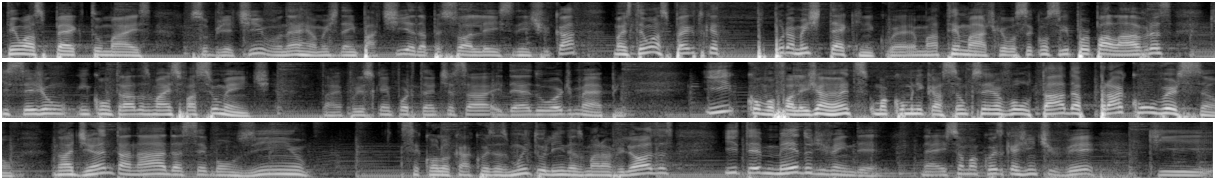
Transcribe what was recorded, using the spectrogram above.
tem um aspecto mais subjetivo, né? Realmente da empatia, da pessoa ler e se identificar, mas tem um aspecto que é puramente técnico, é matemática, você conseguir por palavras que sejam encontradas mais facilmente. Tá? É por isso que é importante essa ideia do word mapping. E, como eu falei já antes, uma comunicação que seja voltada para conversão. Não adianta nada ser bonzinho, você colocar coisas muito lindas, maravilhosas e ter medo de vender. Né? Isso é uma coisa que a gente vê que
